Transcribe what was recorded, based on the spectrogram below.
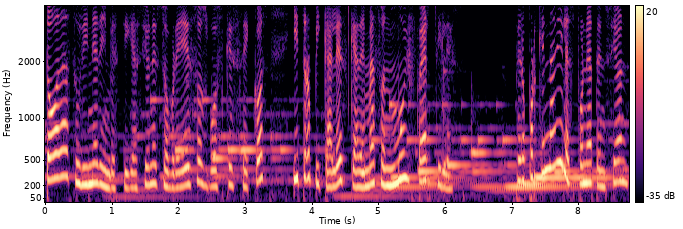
toda su línea de investigación es sobre esos bosques secos y tropicales que además son muy fértiles. Pero ¿por qué nadie les pone atención?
